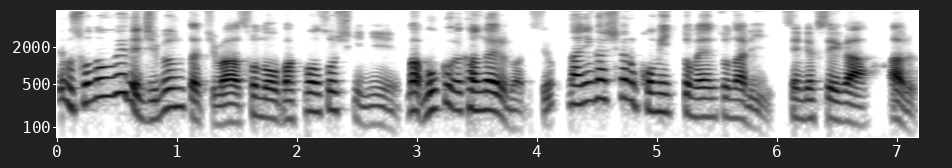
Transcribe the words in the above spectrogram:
でもその上で自分たちはそのバックボーン組織に、まあ、僕が考えるのはですよ。何がしかのコミットメントなり戦略性がある。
